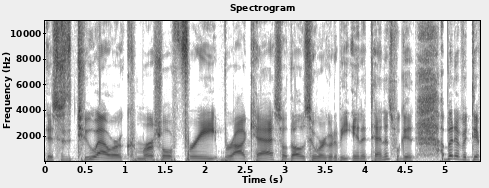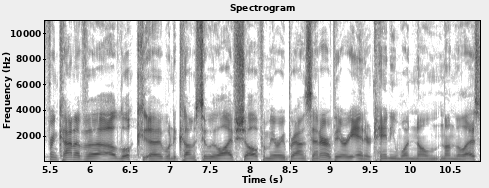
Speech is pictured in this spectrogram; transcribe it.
this is a two-hour commercial-free broadcast. So those who are going to be in attendance will get a bit of a different kind of uh, look uh, when it comes to a live show from Mary Brown Center, a very entertaining one nonetheless.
